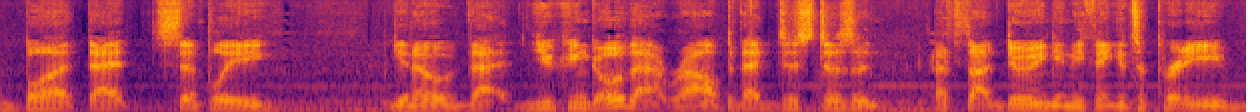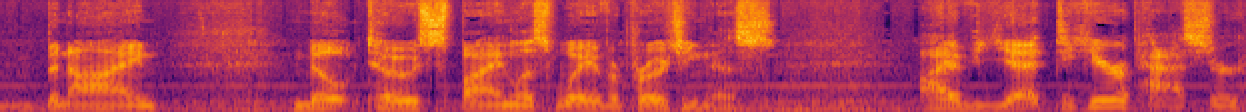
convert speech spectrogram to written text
But that simply, you know, that you can go that route, but that just doesn't. That's not doing anything. It's a pretty benign, milk toast, spineless way of approaching this. I have yet to hear a pastor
